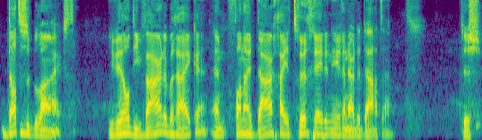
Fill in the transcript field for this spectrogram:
dat is het belangrijkste. Je wil die waarde bereiken en vanuit daar ga je terugredeneren naar de data. Dus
